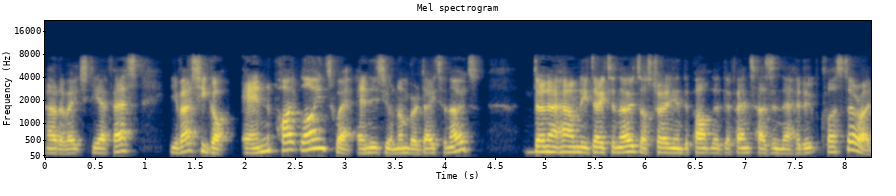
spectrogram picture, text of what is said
out of HDFS, you've actually got n pipelines where n is your number of data nodes. Don't know how many data nodes Australian Department of Defence has in their Hadoop cluster. I,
